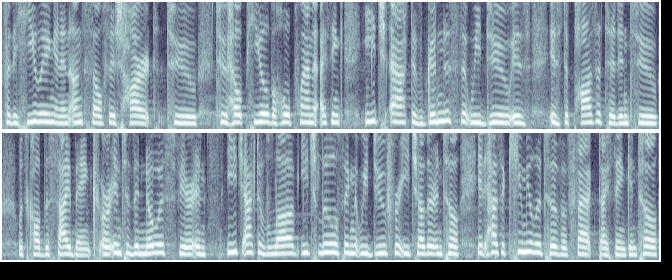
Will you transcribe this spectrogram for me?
for the healing and an unselfish heart to to help heal the whole planet, I think each act of goodness that we do is is deposited into what's called the Psi bank or into the noosphere. And each act of love, each little thing that we do for each other, until it has a cumulative effect. I think until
